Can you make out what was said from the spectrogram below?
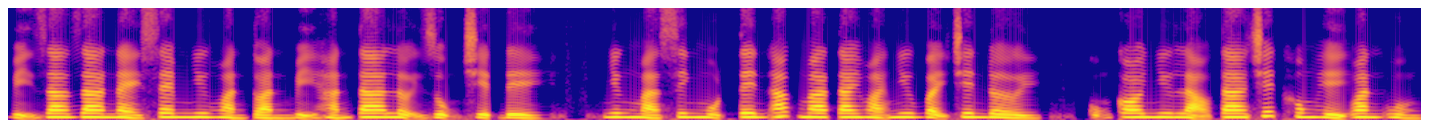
Vị gia gia này xem như hoàn toàn bị hắn ta lợi dụng triệt để. Nhưng mà sinh một tên ác ma tai họa như vậy trên đời, cũng coi như lão ta chết không hề oan uổng.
